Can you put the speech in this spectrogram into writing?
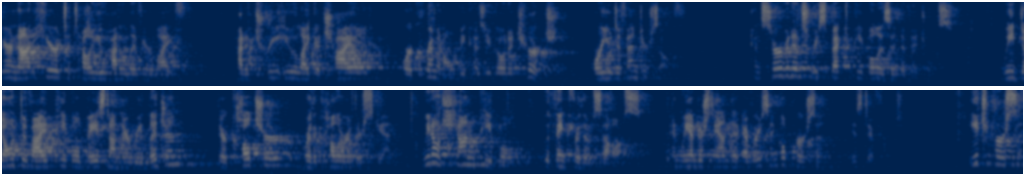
We are not here to tell you how to live your life, how to treat you like a child or a criminal because you go to church or you defend yourself. Conservatives respect people as individuals. We don't divide people based on their religion, their culture, or the color of their skin. We don't shun people who think for themselves. And we understand that every single person is different. each person,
